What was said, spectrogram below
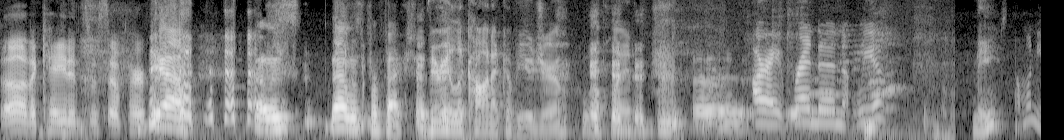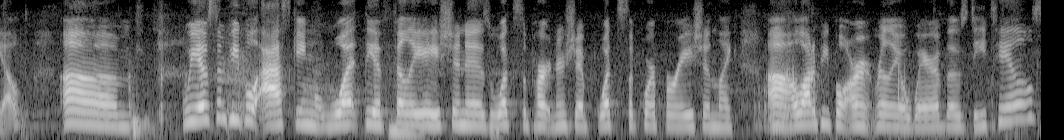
Oh, the cadence was so perfect. yeah, that was that was perfection. Very laconic of you, Drew. Well played. Uh, All right, Brendan, we have Me? someone yelled. Um, we have some people asking what the affiliation is, what's the partnership, what's the corporation. Like, uh, a lot of people aren't really aware of those details.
